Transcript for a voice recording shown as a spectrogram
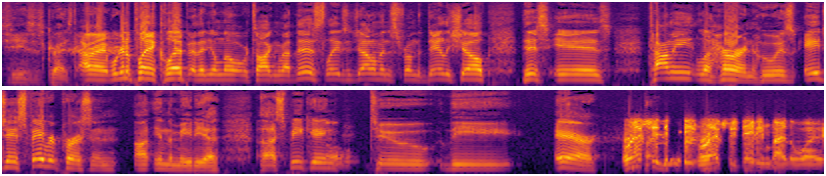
Jesus Christ. All right, we're going to play a clip and then you'll know what we're talking about. This, ladies and gentlemen, is from The Daily Show. This is Tomi Lahren, who is AJ's favorite person uh, in the media, uh, speaking oh. to the air. We're actually dating. We're actually dating, by the way.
